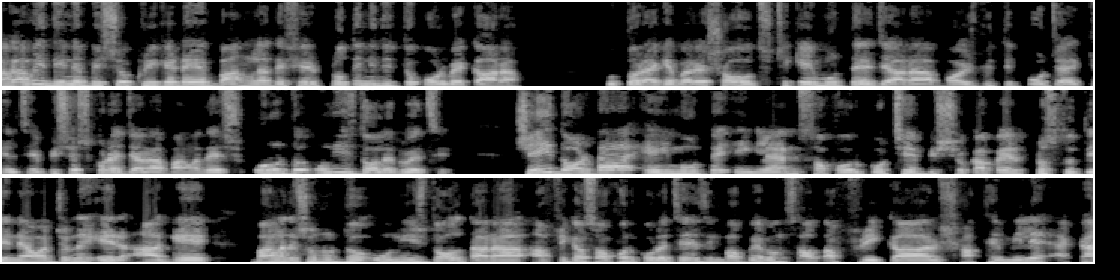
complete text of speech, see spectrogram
আগামী দিনে বিশ্ব ক্রিকেটে বাংলাদেশের প্রতিনিধিত্ব করবে কারা? উত্তর একেবারে সহজ। ঠিক এই মুহূর্তে যারা বয়স ভিত্তিক পর্যায়ে খেলছে, বিশেষ করে যারা বাংলাদেশ অনূর্ধ্ব উনিশ দলে রয়েছে, সেই দলটা এই মুহূর্তে ইংল্যান্ড সফর করছে বিশ্বকাপের প্রস্তুতি নেওয়ার জন্য। এর আগে বাংলাদেশ অনূর্ধ্ব উনিশ দল, তারা আফ্রিকা সফর করেছে, জিম্বাবুয়ে এবং সাউথ আফ্রিকার সাথে মিলে একটা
